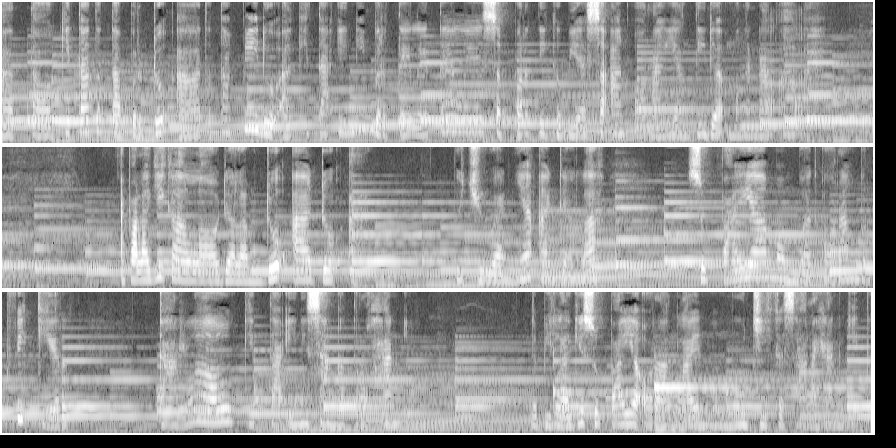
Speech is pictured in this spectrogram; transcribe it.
atau kita tetap berdoa, tetapi doa kita ini bertele-tele seperti kebiasaan orang yang tidak mengenal Allah. Apalagi kalau dalam doa-doa tujuannya adalah supaya membuat orang berpikir kalau kita ini sangat rohani. Lebih lagi supaya orang lain memuji kesalehan kita.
